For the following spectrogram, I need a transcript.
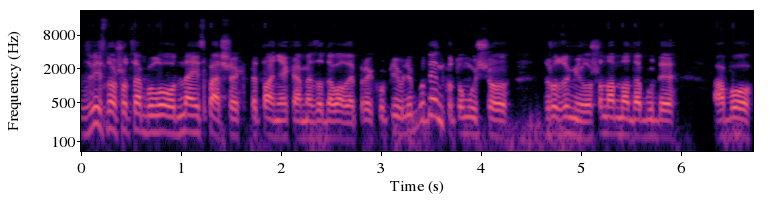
Звісно, що це було одне із перших питань, яке ми задавали при купівлі будинку, тому що зрозуміло, що нам треба буде або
